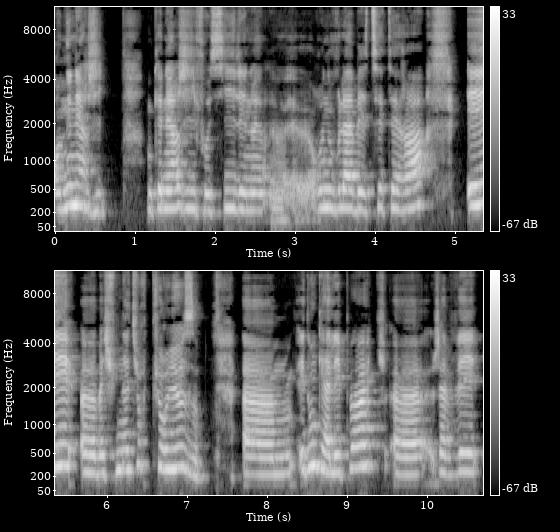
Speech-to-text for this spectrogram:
en énergie donc énergie fossile, euh, renouvelable, etc. Et euh, bah, je suis une nature curieuse. Euh, et donc à l'époque, j'avais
